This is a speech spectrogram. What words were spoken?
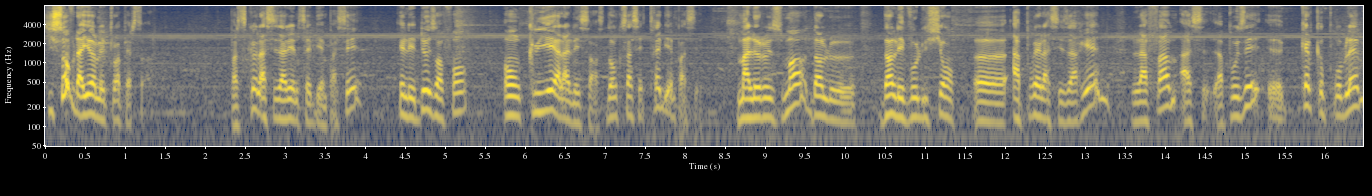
qui sauve d'ailleurs les trois personnes. Parce que la césarienne s'est bien passée et les deux enfants ont crié à la naissance. Donc ça s'est très bien passé. Malheureusement, dans l'évolution euh, après la césarienne, la femme a, posé euh, quelques problèmes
